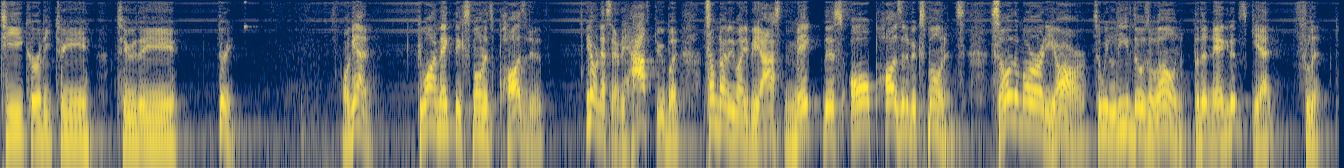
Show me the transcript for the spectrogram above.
t curly t to the 3. Well again, if you want to make the exponents positive, you don't necessarily have to, but sometimes you might be asked, make this all positive exponents. Some of them already are, so we leave those alone, but the negatives get flipped.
